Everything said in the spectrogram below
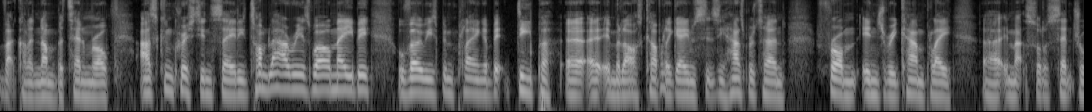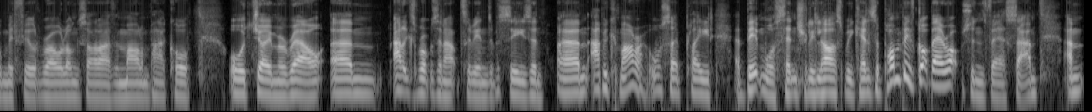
that kind of number 10 role, as can Christian Saydee. Tom Lowry as well, maybe, although he's been playing a bit deeper uh, uh, in the last couple of games since he has returned from injury, can play uh, in that sort of central midfield role alongside either Marlon Pack or, or Joe Morrell. Um, Alex Robertson out to the end of the season. Um, Abu Kamara also played a bit more centrally last weekend. So Pompey have got their options there, Sam, and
